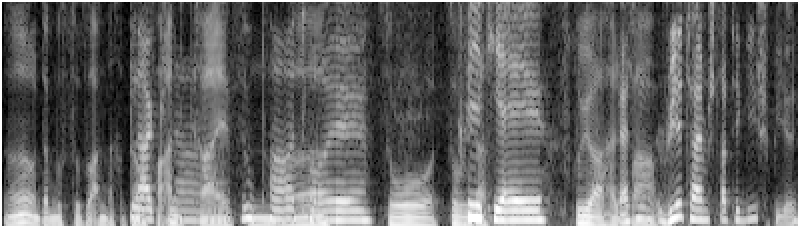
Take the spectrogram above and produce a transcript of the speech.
ne? Und da musst du so andere Dörfer angreifen. Super ne? toll. So, so wie Krieg, das yay. früher halt Das ist war. ein Realtime-Strategiespiel.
